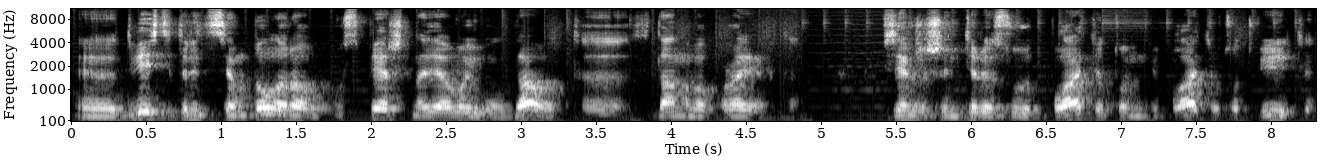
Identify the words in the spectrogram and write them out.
237 э, долларов успешно я вывел, да, вот с данного проекта. Всех же интересует, платят он, не платит. Вот видите,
